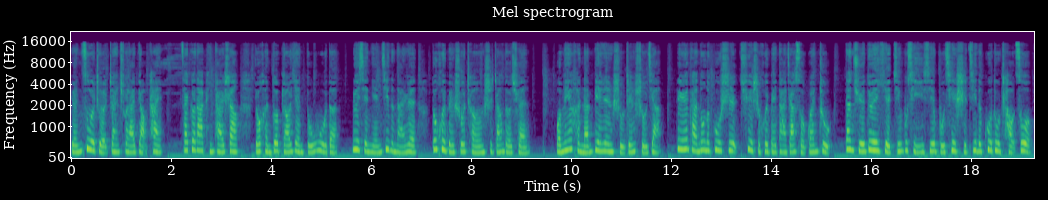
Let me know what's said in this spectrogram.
原作者站出来表态，在各大平台上有很多表演独舞的略显年纪的男人都会被说成是张德全，我们也很难辨认孰真孰假。令人感动的故事确实会被大家所关注，但绝对也经不起一些不切实际的过度炒作。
